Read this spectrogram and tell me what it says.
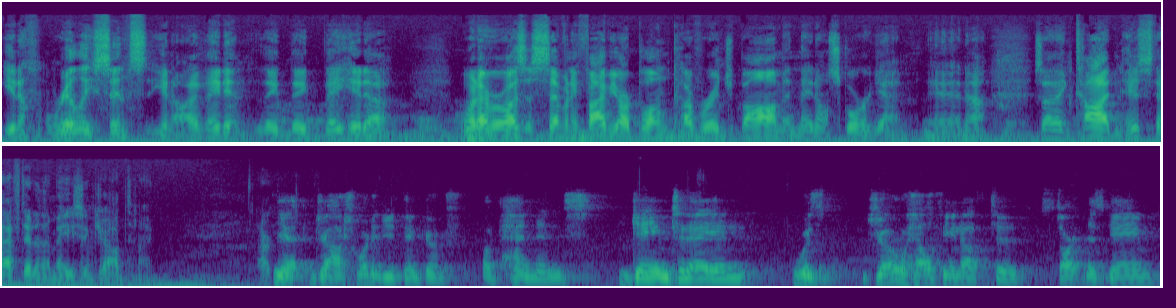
you know, really since you know they didn't they, they, they hit a whatever it was a 75 yard blown coverage bomb and they don't score again. And uh, so I think Todd and his staff did an amazing job tonight. Yeah, Josh, what did you think of, of Hendon's game today? And was Joe healthy enough to start this game?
